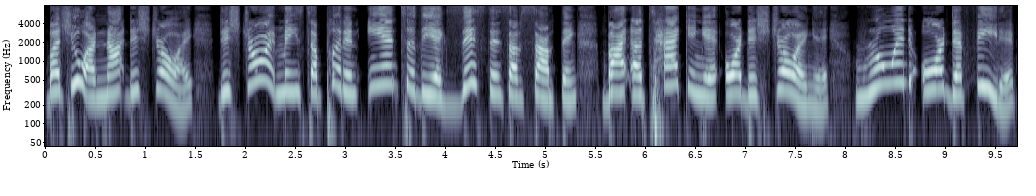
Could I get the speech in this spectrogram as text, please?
but you are not destroyed. Destroyed means to put an end to the existence of something by attacking it or destroying it. Ruined or defeated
